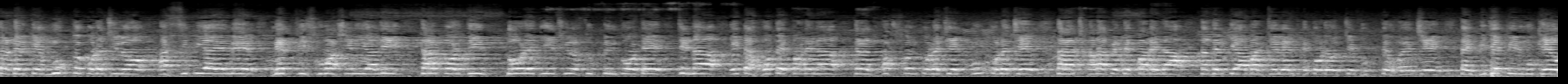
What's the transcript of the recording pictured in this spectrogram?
তাদেরকে মুক্ত করেছিল। আর সিপিআইএম এর নেত্রী সুভাষিনী আলী তারপর দিন দৌড়ে গিয়েছিল সুপ্রিম কোর্টে যে না, এটা হতে পারে না, তারা ধর্ষণ করেছে, খুন করেছে, তারা ছাড়া পেতে পারে না তাদেরকে আবার জেলের ভেতরে হচ্ছে ঢুকতে হয়েছে। তাই বিজেপির মুখেও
